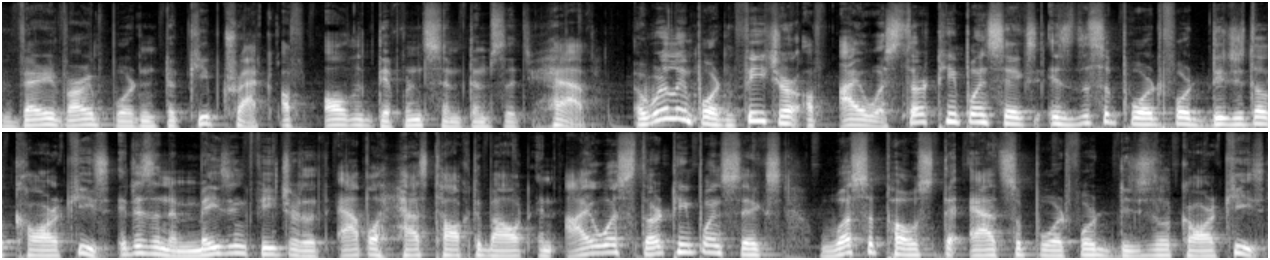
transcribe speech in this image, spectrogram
very very important to keep track of all the different symptoms that you have. A really important feature of iOS 13.6 is the support for digital car keys. It is an amazing feature that Apple has talked about and iOS 13.6 was supposed to add support for digital car keys.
